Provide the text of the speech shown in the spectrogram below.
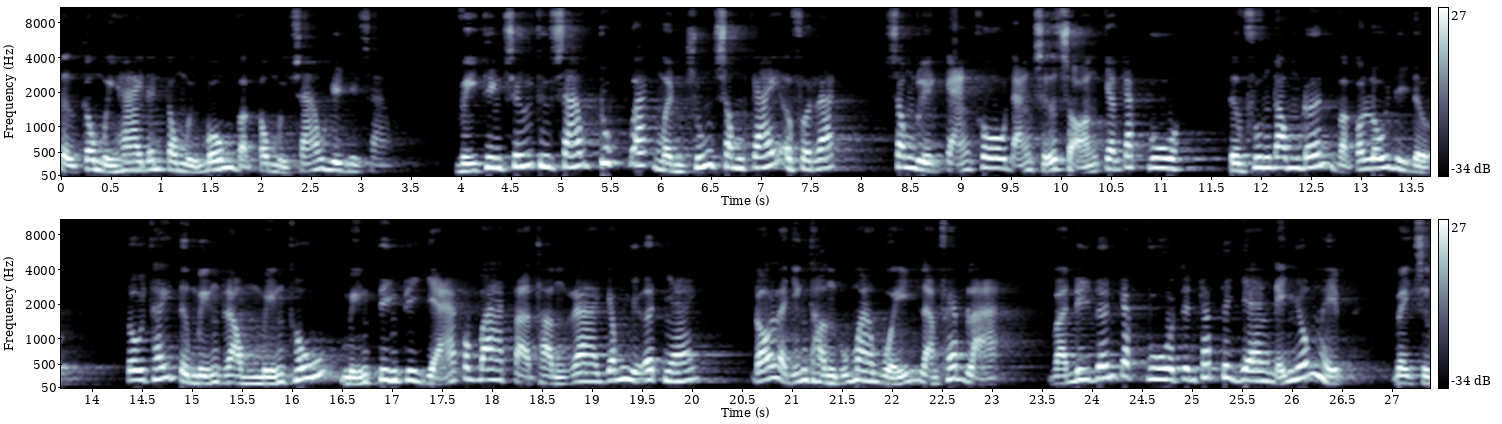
từ câu 12 đến câu 14 và câu 16 ghi như sau vị thiên sứ thứ sáu trút bát mình xuống sông cái Euphrates sông liền cạn khô đặng sửa soạn cho các vua, từ phương đông đến và có lối đi được. Tôi thấy từ miệng rồng, miệng thú, miệng tiên tri giả có ba tà thần ra giống như ếch nhái. Đó là những thần của ma quỷ làm phép lạ và đi đến các vua trên khắp thế gian để nhóm hiệp về sự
